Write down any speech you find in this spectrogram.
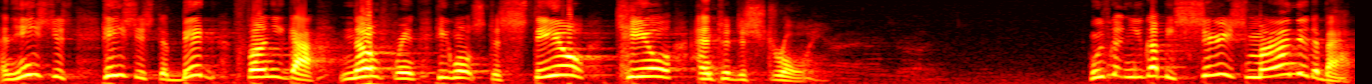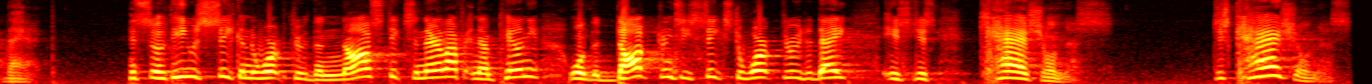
and he's just he's just a big funny guy. No, friend, he wants to steal, kill, and to destroy. We've got, you've got to be serious minded about that. And so he was seeking to work through the Gnostics in their life, and I'm telling you, one of the doctrines he seeks to work through today is just casualness. Just casualness.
